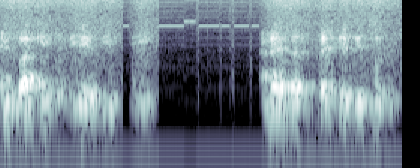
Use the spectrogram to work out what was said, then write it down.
and the ABC. And I suspected this was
